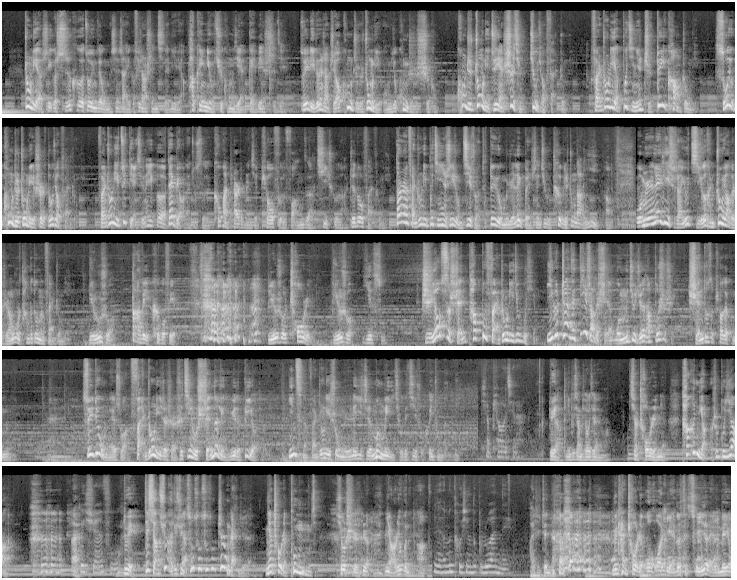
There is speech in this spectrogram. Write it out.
重力啊是一个时刻作用在我们身上一个非常神奇的力量，它可以扭曲空间，改变时间。所以理论上，只要控制了重力，我们就控制了时空。控制重力这件事情就叫反重力。反重力也不仅仅只对抗重力，所有控制重力的事儿都叫反重力。反重力最典型的一个代表呢，就是科幻片里边那些漂浮的房子啊、汽车啊，这都是反重力。当然，反重力不仅仅是一种技术，它对于我们人类本身就有特别重大的意义啊。我们人类历史上有几个很重要的人物，他们都能反重力，比如说大卫·科波菲尔，比如说超人，比如说耶稣。只要是神，他不反重力就不行。一个站在地上的神，我们就觉得他不是神，神都是飘在空中的。所以对我们来说啊，反重力这事儿是进入神的领域的必要条件。因此呢，反重力是我们人类一直梦寐以求的技术和一种能力。想飘起来？对呀、啊，你不想飘起来吗？像超人一样，它和鸟是不一样的。哎，可以悬浮。对，它想去哪就去哪，嗖嗖嗖嗖，这种感觉。你像超人，砰，消失是吧？鸟就不能啊。而且他们头型都不乱呢。还是真的，没看超人，我我脸都垂下来了，没有。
